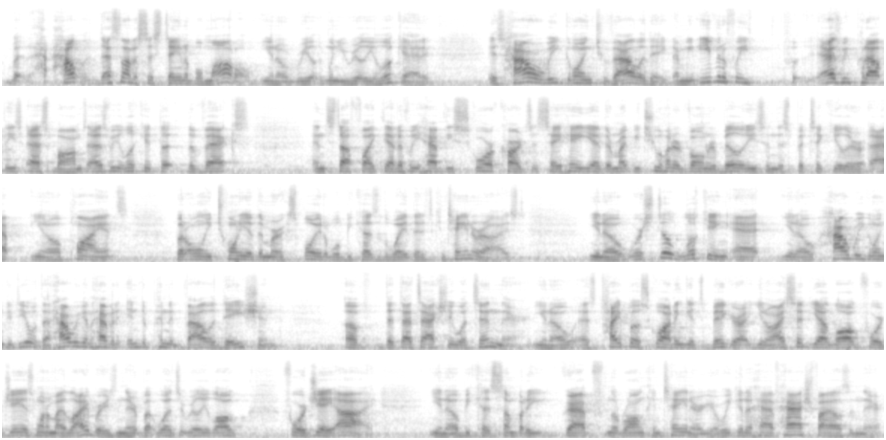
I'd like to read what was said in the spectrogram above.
But how that's not a sustainable model you know real, when you really look at it is how are we going to validate? I mean even if we as we put out these SBOMs as we look at the, the VEX and stuff like that if we have these scorecards that say hey yeah there might be 200 vulnerabilities in this particular app you know appliance but only 20 of them are exploitable because of the way that it's containerized you know we're still looking at you know how are we going to deal with that? How are we going to have an independent validation of that that's actually what's in there. You know, as typo squatting gets bigger, you know, I said yeah, log4j is one of my libraries in there, but was it really log4ji? You know, because somebody grabbed from the wrong container. Are we going to have hash files in there?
